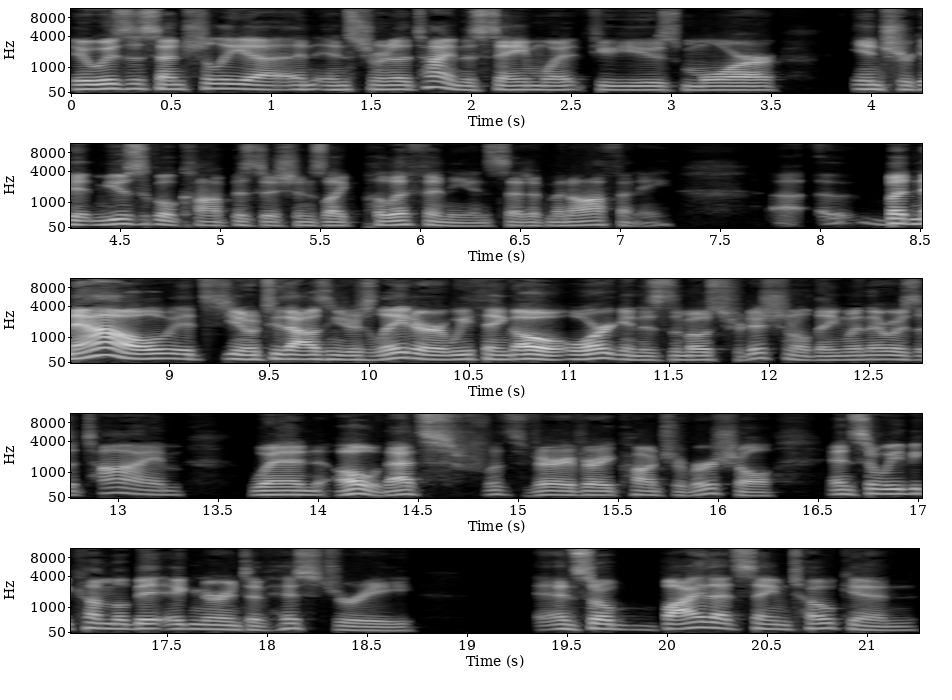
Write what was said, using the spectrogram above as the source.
it was essentially a, an instrument of the time. The same way if you use more intricate musical compositions like polyphony instead of monophony. Uh, but now it's you know 2000 years later we think oh organ is the most traditional thing when there was a time when oh that's that's very very controversial and so we become a bit ignorant of history and so by that same token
